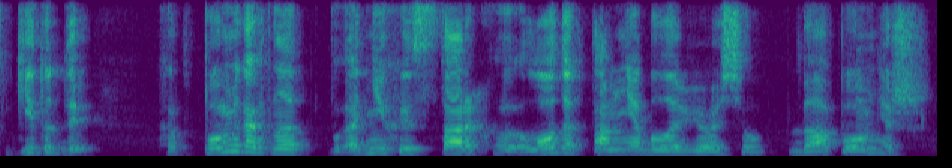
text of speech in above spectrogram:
Какие тут... Помню, как на одних из старых лодок там не было весел? Да, помнишь?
